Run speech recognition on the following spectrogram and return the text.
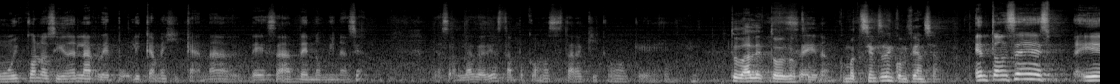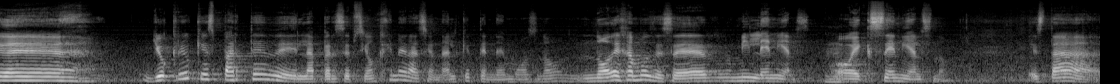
muy conocido en la República Mexicana de esa denominación. Ya se habla de Dios, tampoco vamos a estar aquí como que... Tú dale todo, como te sientes en confianza. Entonces, eh, yo creo que es parte de la percepción generacional que tenemos, ¿no? No dejamos de ser millennials o exennials, ¿no? Esta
